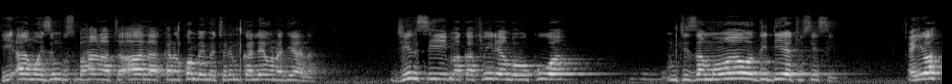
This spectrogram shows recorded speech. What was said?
Hii aya Mwenyezi Mungu Subhanahu wa Ta'ala kana kwamba imeteremka leo na jana. Jinsi makafiri ambao kuwa mtizamo wao dhidi yetu sisi. Aiyo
